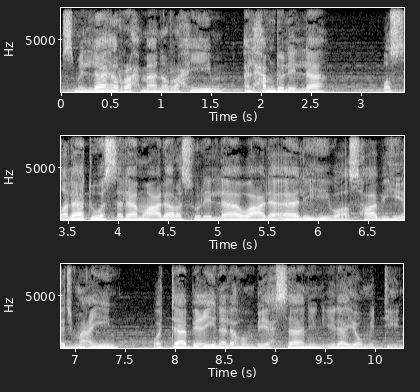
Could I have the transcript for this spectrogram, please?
بسم الله الرحمن الرحيم الحمد لله والصلاة والسلام على رسول الله وعلى آله وأصحابه أجمعين والتابعين لهم بإحسان إلى يوم الدين.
